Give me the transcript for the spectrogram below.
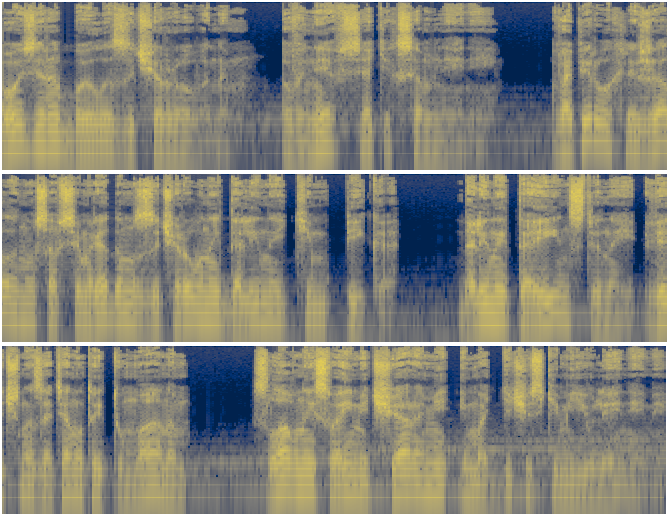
Озеро было зачарованным, вне всяких сомнений. Во-первых, лежало оно совсем рядом с зачарованной долиной Кимпика, долиной таинственной, вечно затянутой туманом, славной своими чарами и магическими явлениями.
